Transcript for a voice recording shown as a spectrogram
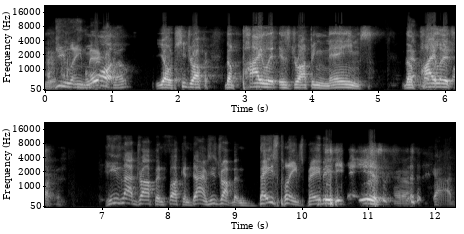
Yeah. Ghislaine Maxwell. Yo, she dropping. The pilot is dropping names. The That pilot. He's not dropping fucking dimes. He's dropping base plates, baby. he is. Yeah. God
